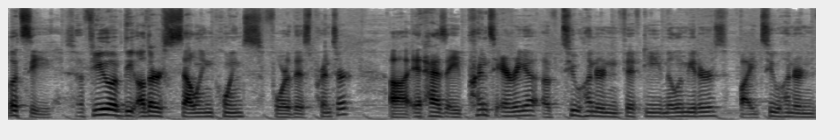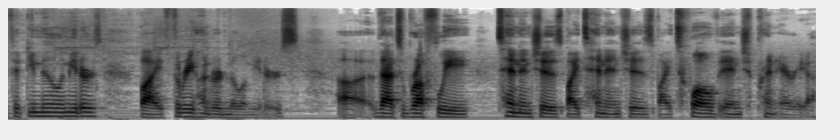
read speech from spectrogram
let's see, a few of the other selling points for this printer. Uh, it has a print area of 250 millimeters by 250 millimeters by 300 millimeters. Uh, that's roughly 10 inches by 10 inches by 12 inch print area,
